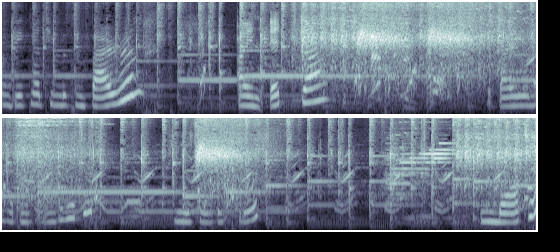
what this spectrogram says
Im Gegnerteam ist ein Byron ein Edgar. Byron hat mich angehittet. Finde ich los. Ein Mortis.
